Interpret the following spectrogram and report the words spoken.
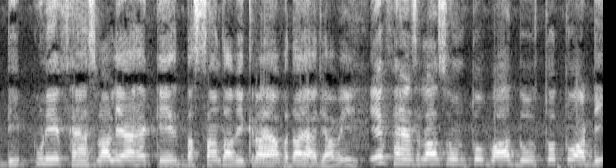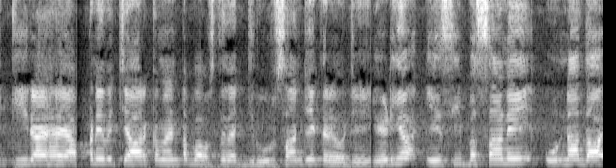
ਡੀਪੂ ਨੇ ਫੈਸਲਾ ਲਿਆ ਹੈ ਕਿ ਬੱਸਾਂ ਦਾ ਵੀ ਕਿਰਾਇਆ ਵਧਾਇਆ ਜਾਵੇ ਇਹ ਫੈਸਲਾ ਸੁਣਨ ਤੋਂ ਬਾਅਦ ਦੋਸਤੋ ਤੁਹਾਡੀ ਕੀ رائے ਹੈ ਆਪਣੇ ਵਿਚਾਰ ਕਮੈਂਟ ਬਾਕਸ ਦੇ ਵਿੱਚ ਜਰੂਰ ਸਾਂਝੇ ਕਰਿਓ ਜੀ ਜਿਹੜੀਆਂ ਏਸੀ ਬੱਸਾਂ ਨੇ ਉਹਨਾਂ ਦਾ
